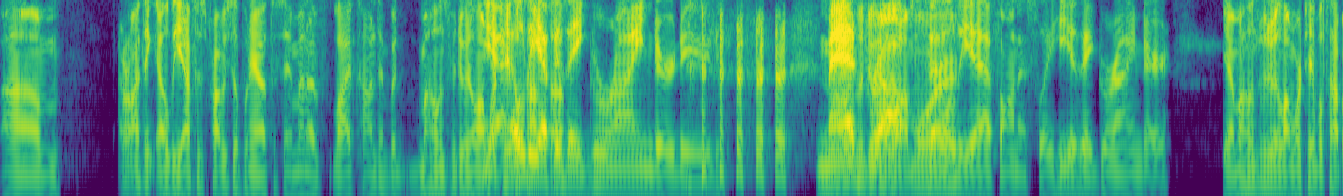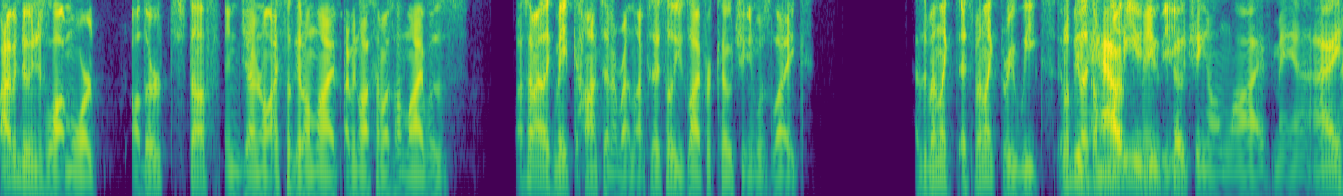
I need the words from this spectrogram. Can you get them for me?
um, I don't know. I think LDF is probably still putting out the same amount of live content, but Mahone's been doing a lot more yeah, tabletop LDF stuff. is a grinder, dude. Mad been doing a lot props more- to LDF, honestly. He is a grinder. Yeah, Mahone's been doing a lot more tabletop. I've been doing just a lot more other stuff in general. I still get on live. I mean, last time I was on live was last time I like made content around live because I still use live for coaching. Was like, has it been like it's been like three weeks? It'll be Dude, like a how month do you maybe. do coaching on live, man? I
